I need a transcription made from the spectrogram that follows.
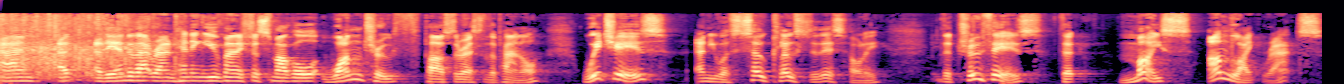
And at, at the end of that round, Henning, you've managed to smuggle one truth past the rest of the panel, which is, And you were so close to this, Holly. The truth is that mice, unlike rats,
